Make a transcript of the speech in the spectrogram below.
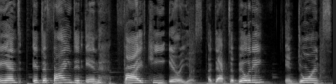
And it defined it in five key areas adaptability, endurance,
